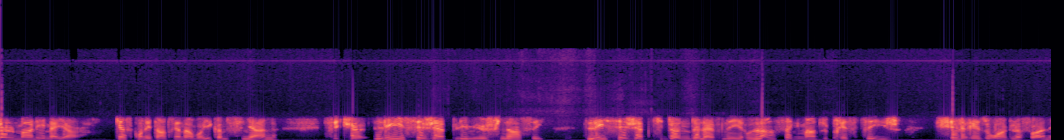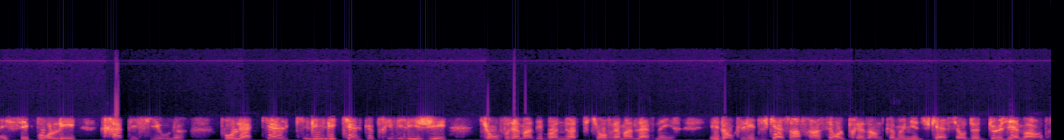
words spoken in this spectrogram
Seulement les meilleurs. Qu'est-ce qu'on est en train d'envoyer comme signal? C'est que les cégeps les mieux financés, les cégeps qui donnent de l'avenir, l'enseignement du prestige, c'est le réseau anglophone et c'est pour les happy few, pour les, quelques privilégiés qui ont vraiment des bonnes notes et qui ont vraiment de l'avenir. Et donc, l'éducation en français, on le présente comme une éducation de deuxième ordre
